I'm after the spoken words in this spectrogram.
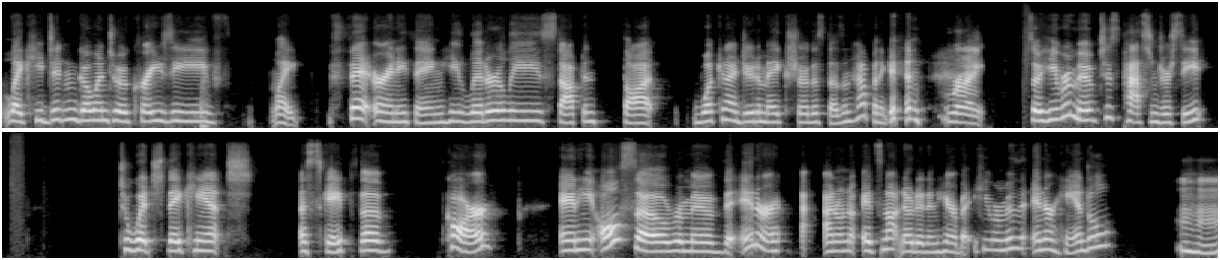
like he didn't go into a crazy like fit or anything. He literally stopped and thought, what can I do to make sure this doesn't happen again? Right. So he removed his passenger seat, to which they can't escape the car. And he also removed the inner, I don't know, it's not noted in here, but he removed the inner handle Mm-hmm.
